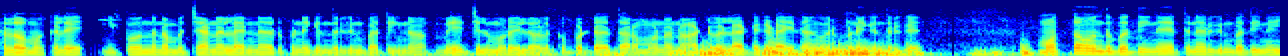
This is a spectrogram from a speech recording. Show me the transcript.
ஹலோ மக்களே! இப்போ வந்து நம்ம சேனலில் என்ன விற்பனைக்கு வந்திருக்குன்னு பார்த்தீங்கன்னா, மேய்ச்சல் முறையில் வளர்க்கப்பட்ட தரமான நாட்டு விளையாட்டு கிடாய் தாங்க விற்பனைக்கு வந்திருக்கு. மொத்தம் வந்து பார்த்தீங்கன்னா, எத்தனை இருக்குன்னு பார்த்தீங்கன்னா,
